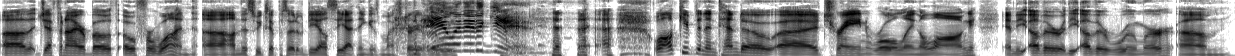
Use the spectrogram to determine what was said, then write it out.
Uh, that Jeff and I are both 0 for 1 uh, on this week's episode of DLC, I think is my story of the week. Ailing it again. well, I'll keep the Nintendo uh, train rolling along, and the other the other rumor. Um,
